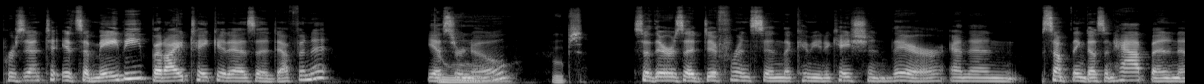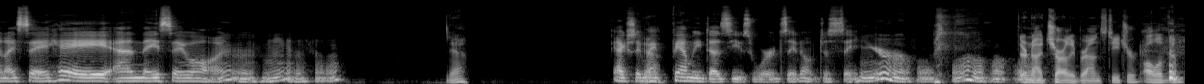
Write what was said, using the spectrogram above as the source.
presented it's a maybe, but I take it as a definite yes or no. Oops. So there's a difference in the communication there and then something doesn't happen and I say, hey, and they say, well, mm-hmm. Yeah. Actually, Yeah. my family does use words. They don't just say, They're not Charlie Brown's teacher, all of them.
